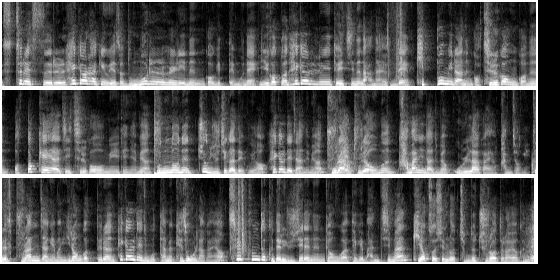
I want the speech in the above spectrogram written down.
스트레스를 해결하기 위해서 눈물을 흘리는 거기 때문에 이것 또한 해결이 되지는 않아요. 근데 기쁨이라는 것, 즐거운 거는 어떻게 해야지 즐거움이 되냐면 분노는 쭉 유지가 되고요. 해결되지 않으면 불안, 두려움은 가만히 놔두면 올라가요, 감정이. 그래서 불안장애 막 이런 것들은 해결되지 못하면 계속 올라가요. 슬픔도 그대로 유지되는 경우가 되게 많지만 기억 소실로 점점 줄어들어요. 근데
